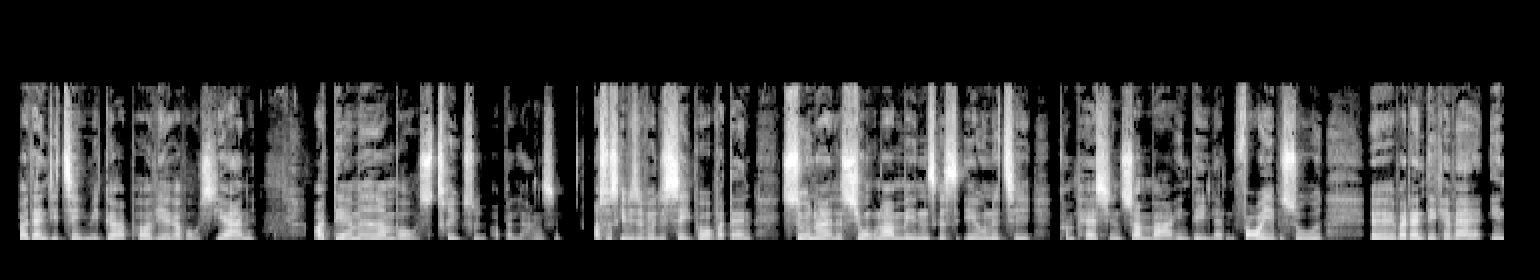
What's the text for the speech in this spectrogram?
hvordan de ting, vi gør, påvirker vores hjerne, og dermed om vores trivsel og balance. Og så skal vi selvfølgelig se på, hvordan sunde relationer og menneskets evne til compassion, som var en del af den forrige episode, øh, hvordan det kan være en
